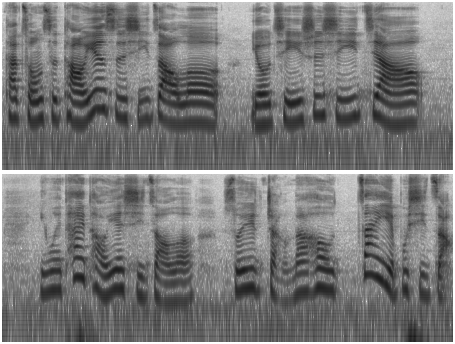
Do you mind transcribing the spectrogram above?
他从此讨厌死洗澡了，尤其是洗脚，因为太讨厌洗澡了，所以长大后再也不洗澡。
